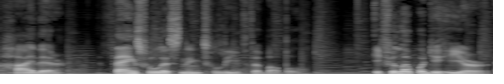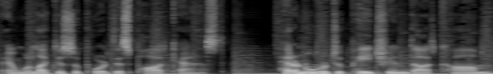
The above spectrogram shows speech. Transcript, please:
Hi there. Thanks for listening to Leave the Bubble. If you like what you hear and would like to support this podcast, head on over to patreon.com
